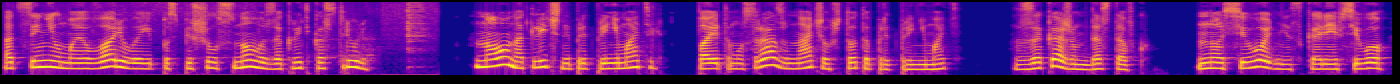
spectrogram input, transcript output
оценил мое варево и поспешил снова закрыть кастрюлю. Но он отличный предприниматель, поэтому сразу начал что-то предпринимать. Закажем доставку. Но сегодня, скорее всего,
